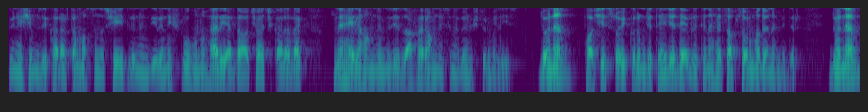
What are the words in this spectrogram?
güneşimizi karartamazsınız şehitlerinin direniş ruhunu her yerde açığa çıkararak ne hele hamlemizi zafer hamlesine dönüştürmeliyiz. Dönem faşist soykırımcı TC devletine hesap sorma dönemidir. Dönem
